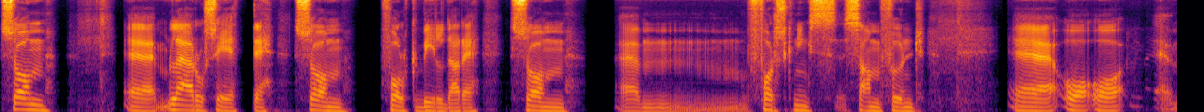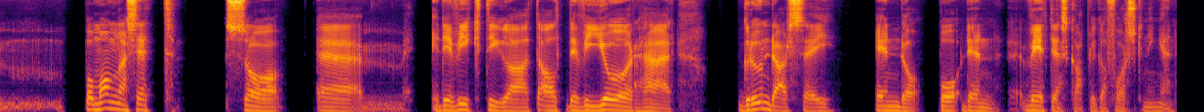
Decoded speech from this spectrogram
som eh, lärosäte, som folkbildare, som eh, forskningssamfund. Eh, och, och eh, på många sätt så eh, är det viktiga att allt det vi gör här grundar sig ändå på den vetenskapliga forskningen.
